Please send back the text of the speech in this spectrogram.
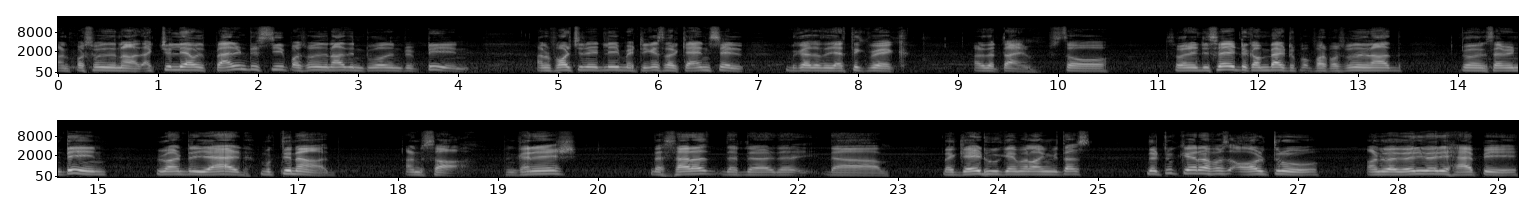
and Pashupatinath. Actually, I was planning to see Pashupatinath in 2015. Unfortunately, my tickets were cancelled because of the earthquake at the time. So, so when I decided to come back to for Pashupatinath 2017, we wanted to add Muktinath and saw Ganesh, the Sarad, the, the, the, the, the guide who came along with us, they took care of us all through and we were very, very happy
